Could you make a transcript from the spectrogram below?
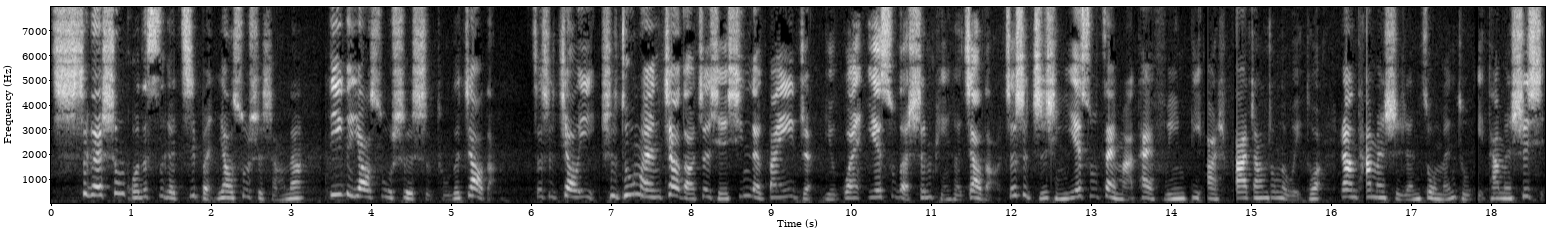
这个生活的四个基本要素是什么呢？第一个要素是使徒的教导，这是教义。使徒们教导这些新的翻译者有关耶稣的生平和教导，这是执行耶稣在马太福音第二十八章中的委托。让他们使人做门徒，给他们施洗，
